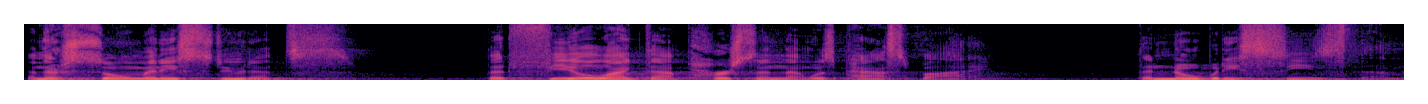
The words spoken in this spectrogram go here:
And there's so many students that feel like that person that was passed by, that nobody sees them,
